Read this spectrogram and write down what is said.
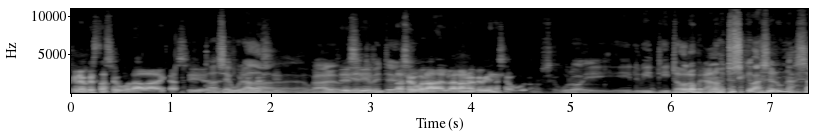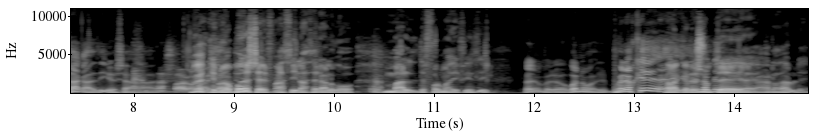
creo que está asegurada, eh, casi. Está asegurada, sí. eh, claro, Sí, sí, evidentemente. está asegurada, el verano que viene seguro. Seguro, y, y- y todos los veranos. Esto sí que va a ser una saga, tío. O sea, Una saga, No, es que saga. no puede ser fácil hacer algo mal de forma difícil, bueno, pero bueno, pero es que. para que lo resulte agradable.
